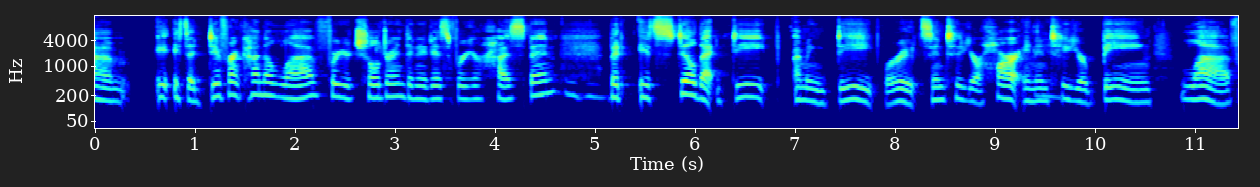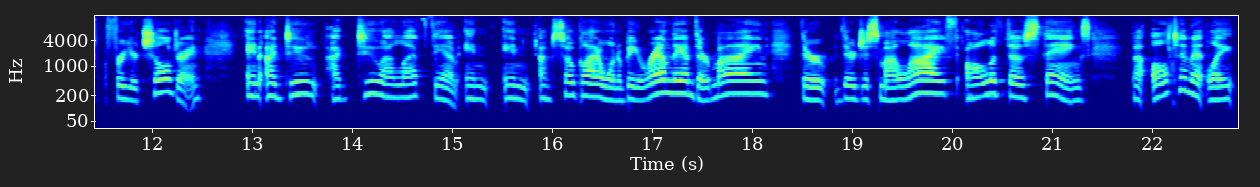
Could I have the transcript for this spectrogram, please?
Um, it's a different kind of love for your children than it is for your husband mm-hmm. but it's still that deep i mean deep roots into your heart and into your being love for your children. And i do i do i love them and and i'm so glad i want to be around them. They're mine they're they're just my life all of those things. But ultimately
